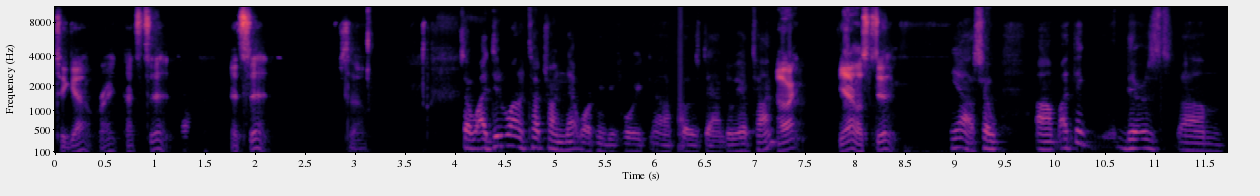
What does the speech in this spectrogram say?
to go right? That's it. That's it. So. So i did want to touch on networking before we uh, close down. Do we have time? All right. Yeah let's do it. Yeah so um, i think there's um,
